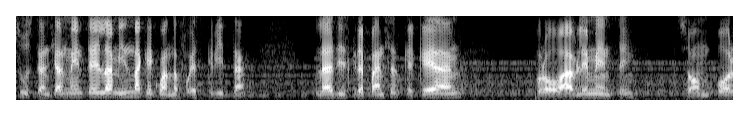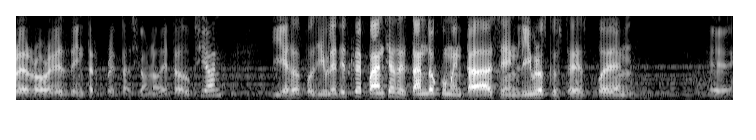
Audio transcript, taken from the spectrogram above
sustancialmente es la misma que cuando fue escrita. Las discrepancias que quedan probablemente son por errores de interpretación o de traducción y esas posibles discrepancias están documentadas en libros que ustedes pueden eh,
